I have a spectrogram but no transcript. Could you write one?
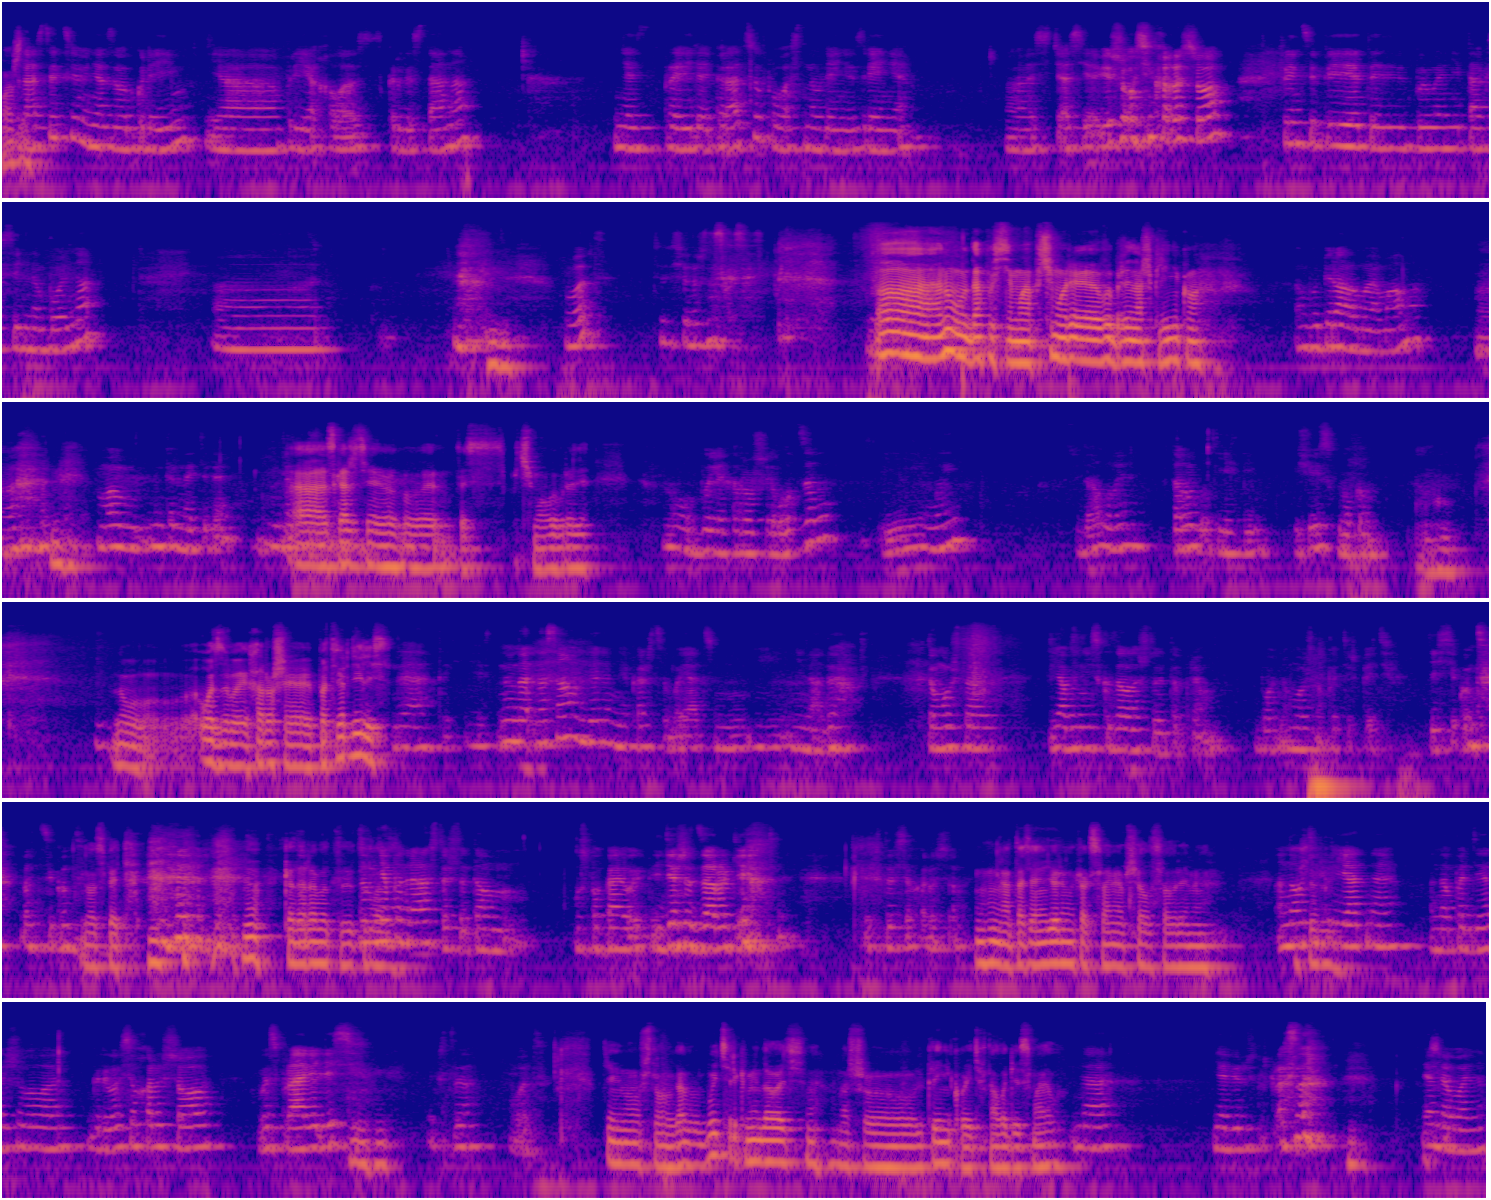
Важно. Здравствуйте, меня зовут Гулеим. Я приехала с Кыргызстана. Мне провели операцию по восстановлению зрения. А, Сейчас я вижу очень хорошо. В принципе, это было не так сильно больно. А, Вот. Что еще нужно сказать? А, ну, допустим, а почему выбрали нашу клинику? Выбирала моя мама. А, В моем интернете, да? А, скажите, вы, то есть, почему выбрали? Ну, были хорошие отзывы, и мы сюда уже второй год ездим, еще и с внуком. Ага. Ну, отзывы хорошие подтвердились. Да, так есть. Ну, на, на самом деле, мне кажется, бояться не, не- не надо. Потому что я бы не сказала, что это прям больно. Можно потерпеть 10 секунд, 20 секунд. 25. Ну, когда работает. Но мне 20. понравилось то, что там успокаивают и держат за руки. Так что все хорошо. А Татьяна Юрьевна как с вами общалась во время? Она очень приятная. Она поддерживала, говорила, все хорошо, вы справились. Так что вот. Окей, ну что, вы будете рекомендовать нашу клинику и технологии Смайл? Да, я вижусь прекрасно. Я довольна.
